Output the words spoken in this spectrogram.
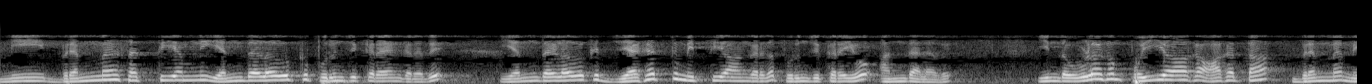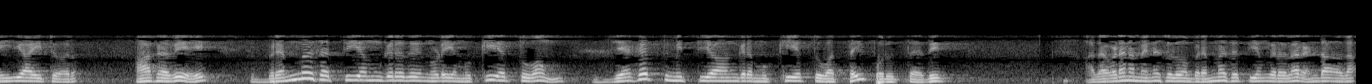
நீ பிரம்ம சத்தியம்னு எந்த அளவுக்கு புரிஞ்சுக்கிறங்கிறது எந்த அளவுக்கு ஜெகத்து மித்தியாங்கிறத புரிஞ்சுக்கிறையோ அந்த அளவு. இந்த உலகம் பொய்யாக ஆகத்தான் பிரம்ம மெய்யாயிட்டு வரும். ஆகவே பிரம்ம சத்தியம்ங்கிறதுனுடைய முக்கியத்துவம் ஜெகத் மித்யாங்கிற முக்கியத்துவத்தை பொறுத்தது. அதை விட நம்ம என்ன சொல்லுவோம்? பிரம்ம சத்தியம்ங்கிறதெல்லாம் ரெண்டாவது தான்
